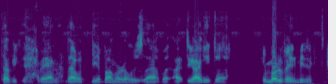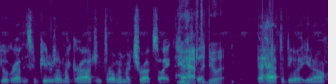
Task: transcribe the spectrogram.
that'd be ah, man. That would be a bummer to lose that. But I do. I need to. You're motivating me to go grab these computers out of my garage and throw them in my truck. So I you have to do it I have to do it. You know.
